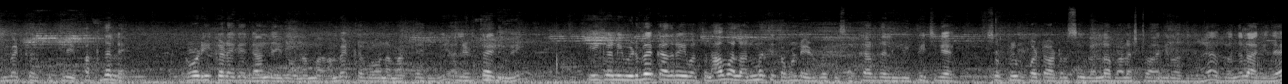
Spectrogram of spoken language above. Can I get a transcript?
ಅಂಬೇಡ್ಕರ್ ಪುತ್ಲಿ ಪಕ್ಕದಲ್ಲೇ. ರೋಡ್ ಈ ಕಡೆಗೆ ಗಾಂಧಿ ಇದು ನಮ್ಮ ಅಂಬೇಡ್ಕರ್ ಭವನ ಮಾಡ್ತಾ ಇದ್ದೀವಿ ಅಲ್ಲಿ ಇಡ್ತಾ ಇದ್ದೀವಿ. ಈಗ ನೀವು ಇಡಬೇಕಾದ್ರೆ ಇವತ್ತು ನಾವು ಅಲ್ಲಿ ಅನುಮತಿ ತೊಗೊಂಡೇ ಇಡಬೇಕು. ಸರ್ಕಾರದಲ್ಲಿ ಇತ್ತೀಚೆಗೆ ಸುಪ್ರೀಂ ಕೋರ್ಟ್ ಆರ್ಡರ್ಸ್ ಇವೆಲ್ಲ ಭಾಳಷ್ಟು ಆಗಿರೋದ್ರಿಂದ ಗೊಂದಲ ಆಗಿದೆ.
